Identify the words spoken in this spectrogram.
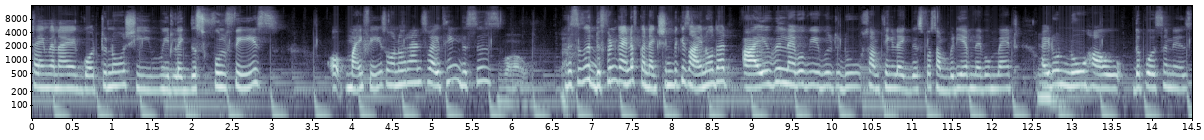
time when I got to know, she made like this full face, Oh, my face on her hand. So I think this is Wow. this is a different kind of connection because I know that I will never be able to do something like this for somebody I've never met. I hmm. don't know how the person is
